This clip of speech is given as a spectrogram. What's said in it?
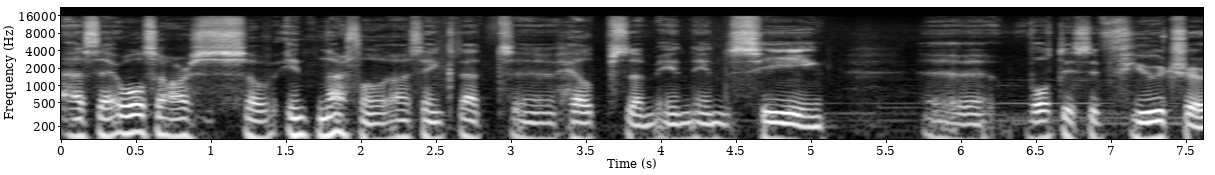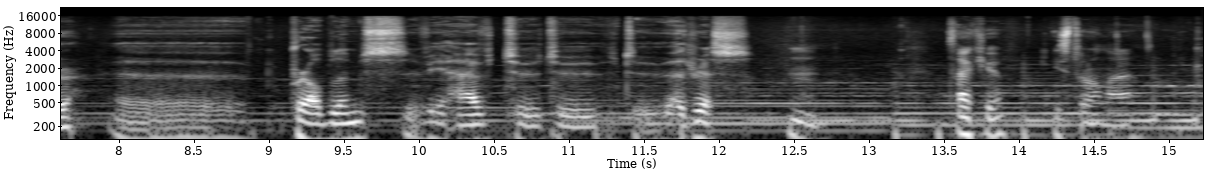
as they also are so international, I think that uh, helps them in, in seeing uh, what is the future uh, problems we have to, to, to address. Mm. Thank you, Mr. Onara.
